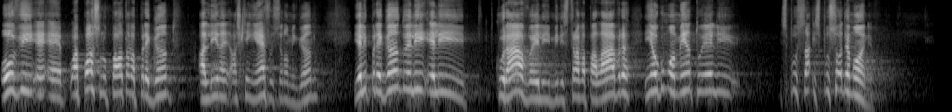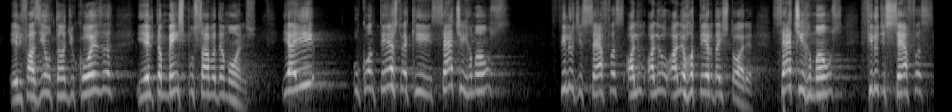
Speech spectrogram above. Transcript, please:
houve, é, é, o apóstolo Paulo estava pregando ali, né, acho que em Éfeso, se não me engano, e ele pregando, ele, ele curava, ele ministrava a palavra, em algum momento ele expulsa, expulsou o demônio. Ele fazia um tanto de coisa e ele também expulsava demônios. E aí, o contexto é que sete irmãos filhos de Cefas, olha, olha, olha o roteiro da história. Sete irmãos, filho de Cefas,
